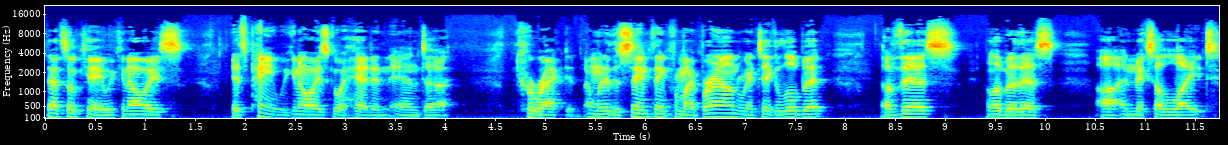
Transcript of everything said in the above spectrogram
That's okay. We can always, it's paint. We can always go ahead and and uh, correct it. I'm to do the same thing for my brown. We're to take a little bit of this, a little bit of this uh, and mix a light.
